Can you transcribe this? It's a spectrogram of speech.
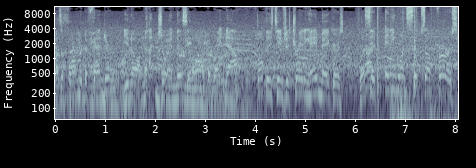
As a former defender, you know I'm not enjoying this at all. But right now, both these teams just trading haymakers. Let's see if anyone slips up first.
